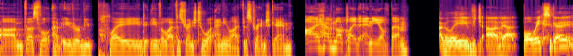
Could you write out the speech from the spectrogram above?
Um, first of all, have either of you played either Life is Strange Two or any Life is Strange game? I have not played any of them. I believe uh, about four weeks ago,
